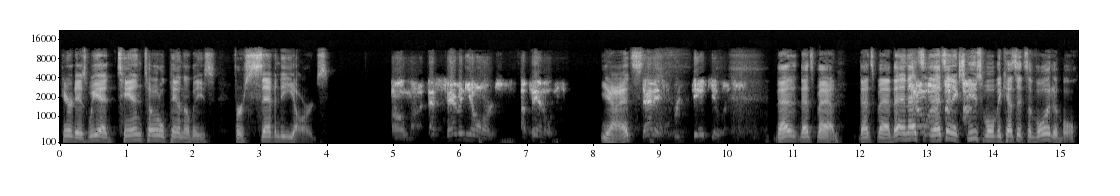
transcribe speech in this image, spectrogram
Here it is. We had 10 total penalties for 70 yards. Oh my, that's seven yards a penalty. Yeah, it's that is ridiculous. That that's bad. That's bad. That, And that's you know, that's inexcusable because it's avoidable.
